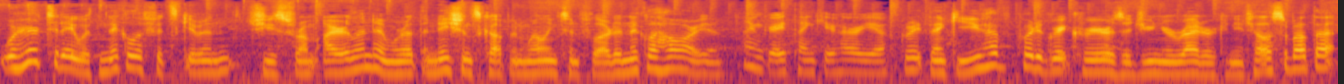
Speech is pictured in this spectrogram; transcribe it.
We're here today with Nicola Fitzgibbon. She's from Ireland, and we're at the Nations Cup in Wellington, Florida. Nicola, how are you? I'm great, thank you. How are you? Great, thank you. You have quite a great career as a junior rider. Can you tell us about that?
